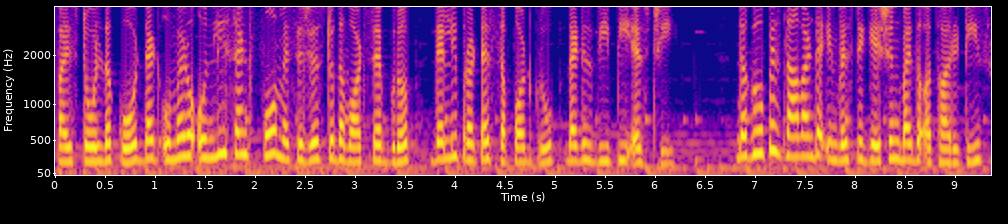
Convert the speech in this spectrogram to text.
Pais told the court that Umar only sent four messages to the WhatsApp group Delhi Protest Support Group, that is DPSG. The group is now under investigation by the authorities,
